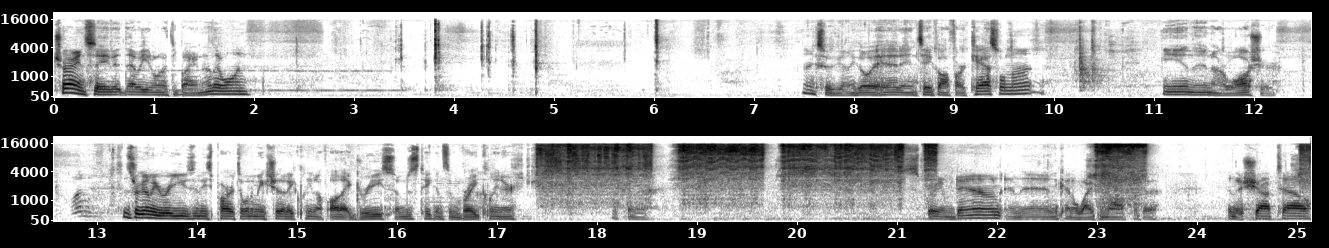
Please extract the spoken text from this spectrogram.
try and save it. That way you don't have to buy another one. Next we're going to go ahead and take off our castle nut and then our washer. Since we're going to be reusing these parts, I want to make sure that I clean off all that grease. So I'm just taking some brake cleaner. Just spray them down and then kind of wipe them off with a, in the shop towel.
